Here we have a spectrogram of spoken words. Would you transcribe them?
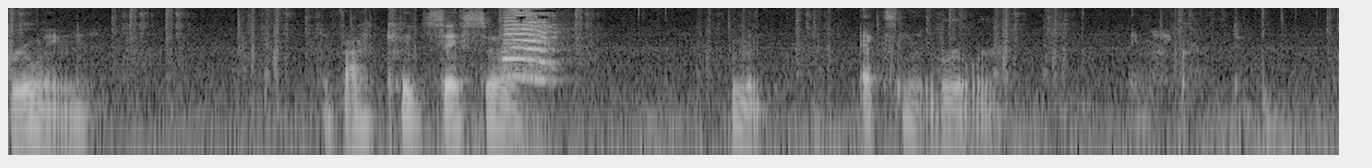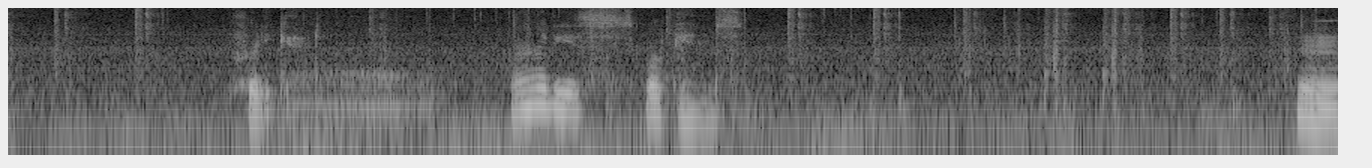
brewing. If I could say so, I'm an excellent brewer in Minecraft. Pretty good. Where are these scorpions? Hmm.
